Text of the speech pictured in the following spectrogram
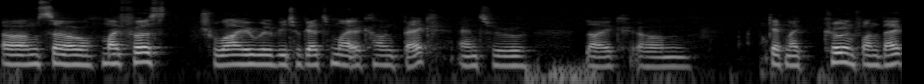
Um, so my first try will be to get my account back and to like um, get my current one back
